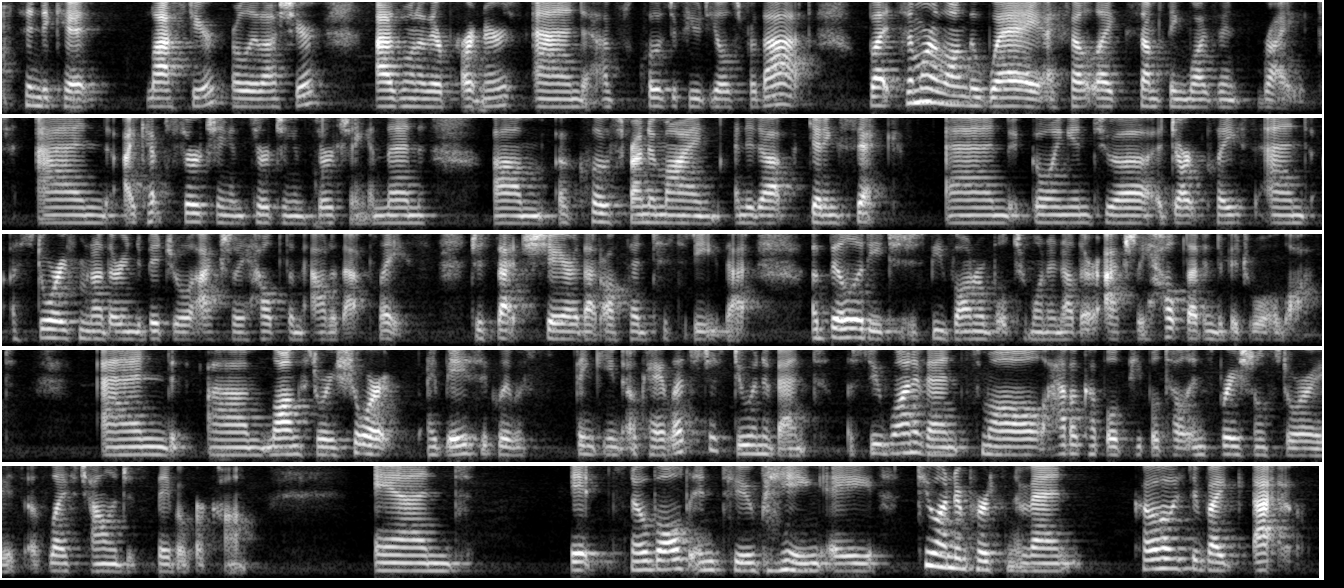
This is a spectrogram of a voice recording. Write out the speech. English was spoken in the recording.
syndicate last year, early last year, as one of their partners and have closed a few deals for that. But somewhere along the way, I felt like something wasn't right. And I kept searching and searching and searching. And then um, a close friend of mine ended up getting sick and going into a, a, dark place and a story from another individual actually helped them out of that place just that share that authenticity that ability to just be vulnerable to one another actually helped that individual a lot and um, long story short, I basically was thinking, okay, let's just do an event. Let's do one event, small, have a couple of people tell inspirational stories of life challenges that they've overcome. And it snowballed into being a 200 person event co-hosted by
